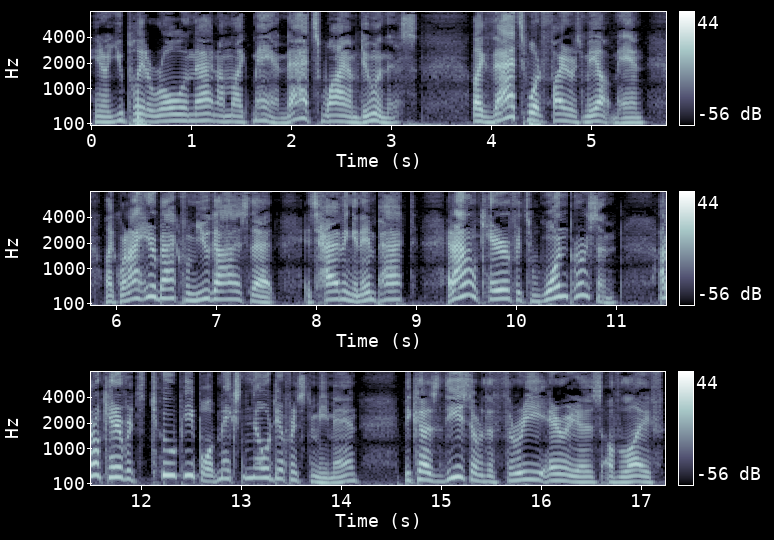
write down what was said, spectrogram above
you know, you played a role in that. And I'm like, "Man, that's why I'm doing this." Like that's what fires me up, man. Like when I hear back from you guys that it's having an impact, and I don't care if it's one person. I don't care if it's two people. It makes no difference to me, man. Because these are the three areas of life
